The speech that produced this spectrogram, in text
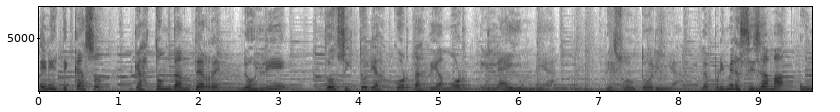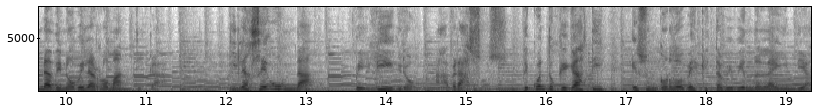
En este caso, Gastón Danterre nos lee dos historias cortas de amor en la India, de su autoría. La primera se llama Una de novela romántica y la segunda, Peligro, abrazos. Te cuento que Gasti es un cordobés que está viviendo en la India,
